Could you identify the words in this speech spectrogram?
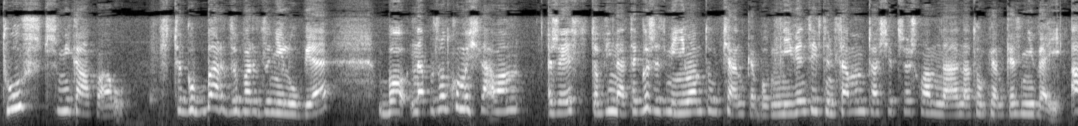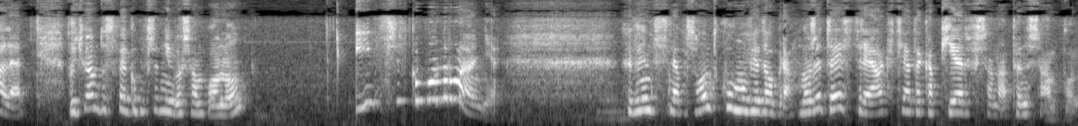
tłuszcz mi kapał, czego bardzo, bardzo nie lubię, bo na początku myślałam, że jest to wina tego, że zmieniłam tą piankę, bo mniej więcej w tym samym czasie przeszłam na, na tą piankę z Nivei, ale wróciłam do swojego poprzedniego szamponu i wszystko było normalnie. Więc na początku mówię, dobra, może to jest reakcja taka pierwsza na ten szampon.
